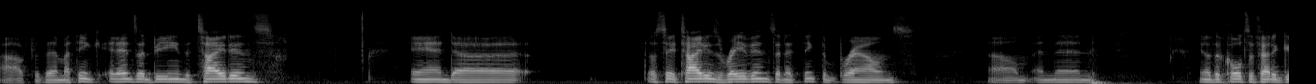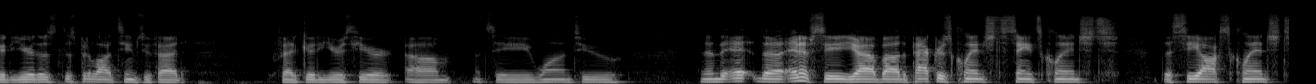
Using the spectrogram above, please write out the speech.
uh, for them. I think it ends up being the Titans and uh, I'll say Titans, Ravens, and I think the Browns. Um, and then, you know, the Colts have had a good year. There's there's been a lot of teams who've had who've had good years here. Um, let's see, one, two, and then the the NFC. You have uh, the Packers clinched, Saints clinched, the Seahawks clinched.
